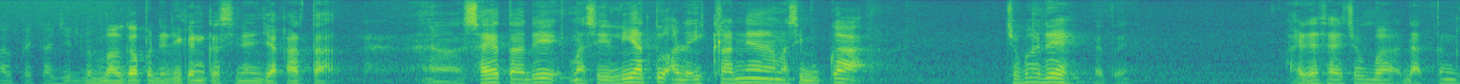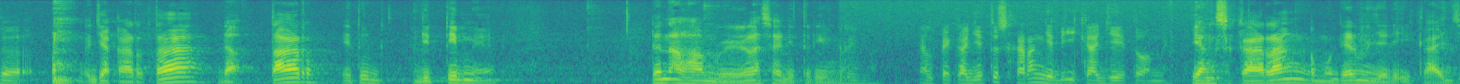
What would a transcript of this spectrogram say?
LPKJ Lembaga Pendidikan Kesenian Jakarta. Nah, saya tadi masih lihat tuh ada iklannya masih buka. Coba deh katanya. Akhirnya saya coba datang ke, ke Jakarta daftar itu di tim ya. Dan alhamdulillah saya diterima. Terima. LPKJ itu sekarang jadi IKJ itu Om ya? yang sekarang kemudian menjadi IKJ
